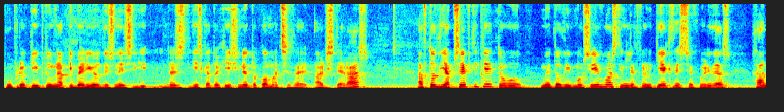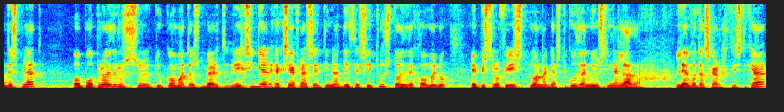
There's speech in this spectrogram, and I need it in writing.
που προκύπτουν από την περίοδο της ναζιστικής κατοχής είναι το κόμμα της αριστεράς, αυτό διαψεύτηκε το, με το δημοσίευμα στην ηλεκτρονική έκδοση της εφημερίδας Handelsblatt, όπου ο πρόεδρος του κόμματος Μπερντ Ρίξινγκερ εξέφρασε την αντίθεσή του στο ενδεχόμενο επιστροφής του αναγκαστικού δανείου στην Ελλάδα, λέγοντας χαρακτηριστικά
